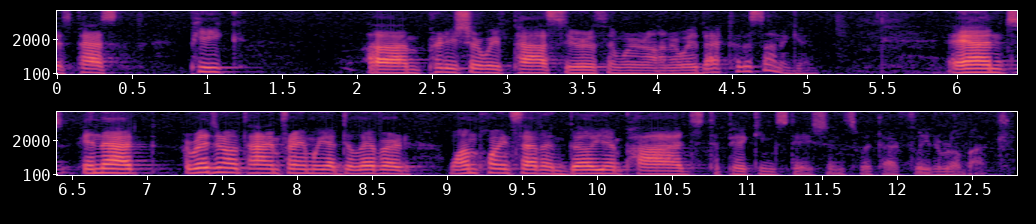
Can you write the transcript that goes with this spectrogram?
this past peak, uh, I'm pretty sure we've passed the Earth and we're on our way back to the sun again. And in that original time frame, we had delivered 1.7 billion pods to picking stations with our fleet of robots.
